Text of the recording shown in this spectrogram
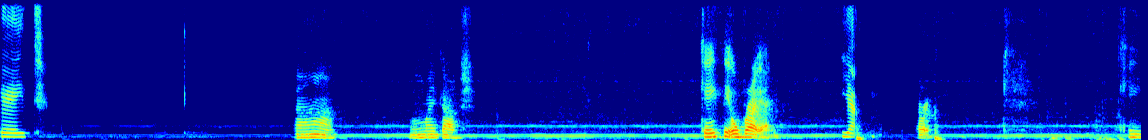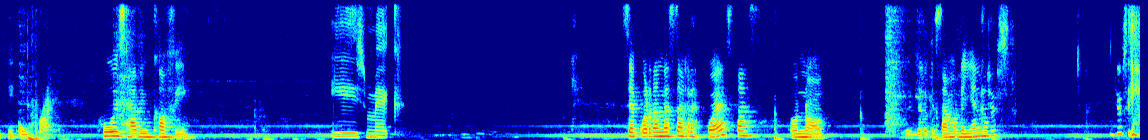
Kate. Ah, oh my gosh. Kathy O'Brien. Yeah. All right. Kathy O'Brien. Who is having coffee? Is Meg. ¿Se acuerdan de estas respuestas o no? De lo que estamos leyendo. Yo sí.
